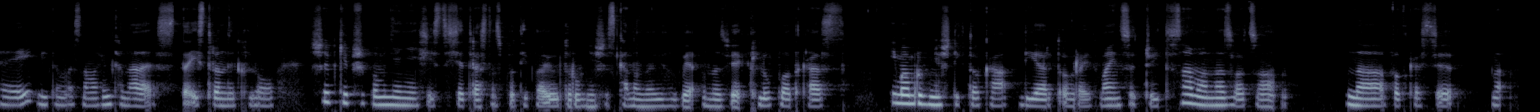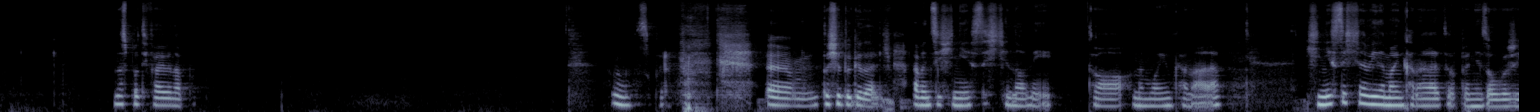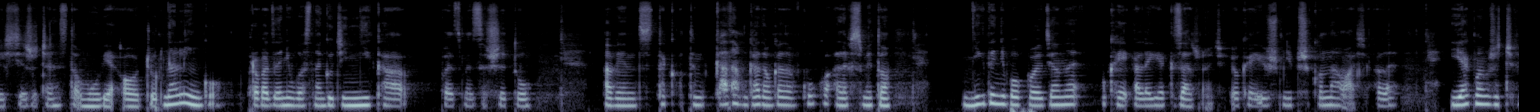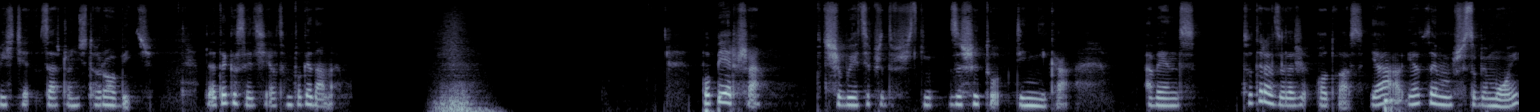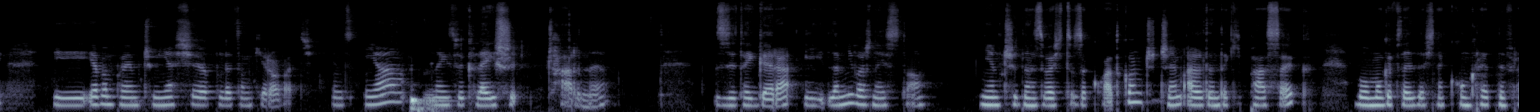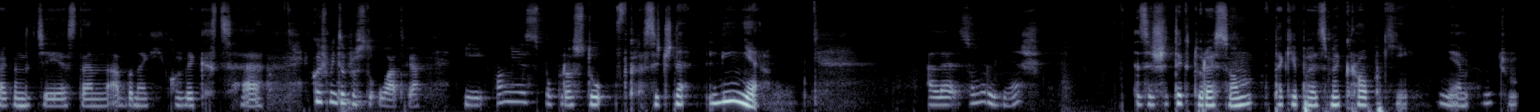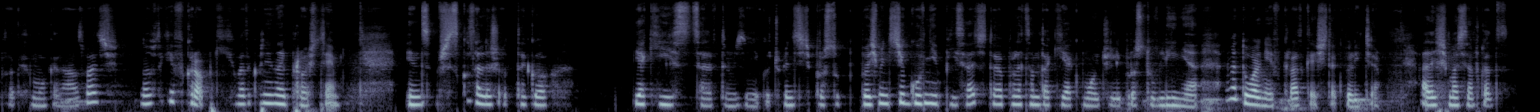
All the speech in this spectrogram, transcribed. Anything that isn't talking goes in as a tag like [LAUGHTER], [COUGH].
Hej, witam Was na moim kanale z tej strony Clue. Szybkie przypomnienie, jeśli jesteście teraz na Spotify, to również jest kanał na YouTube o nazwie Clue Podcast. I mam również TikToka The Art of Right Mindset, czyli to sama nazwa co na podcaście, na, na Spotify, na... Mm, super. [LAUGHS] um, to się dogadaliśmy. A więc jeśli nie jesteście nowi, to na moim kanale jeśli nie jesteście na moim kanale, to pewnie zauważyliście, że często mówię o journalingu, prowadzeniu własnego dziennika, powiedzmy zeszytu, a więc tak o tym gadam, gadam, gadam w kółko, ale w sumie to nigdy nie było powiedziane, ok, ale jak zacząć? Ok, już mnie przekonałaś, ale jak mam rzeczywiście zacząć to robić? Dlatego sobie dzisiaj o tym pogadamy. Po pierwsze, potrzebujecie przede wszystkim zeszytu, dziennika, a więc to teraz zależy od Was. Ja, ja tutaj mam przy sobie mój i ja Wam powiem, czym ja się polecam kierować. Więc ja mam najzwyklejszy czarny z Tigera i dla mnie ważne jest to, nie wiem czy nazywać to zakładką czy czym, ale ten taki pasek, bo mogę wtedy dać na konkretny fragment, gdzie jestem, albo na jakikolwiek chcę. Jakoś mi to po prostu ułatwia. I on jest po prostu w klasyczne linie. Ale są również zeszyty, które są takie powiedzmy kropki. Nie wiem, czy tak mogę nazwać. No takie w kropki, chyba tak będzie najprościej. Więc wszystko zależy od tego, jaki jest cel w tym dzienniku. Czy będziecie po prostu, bo jeśli będziecie głównie pisać, to ja polecam taki jak mój, czyli po prostu w linię, ewentualnie w kratkę, jeśli tak wylicie. Ale jeśli macie na przykład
